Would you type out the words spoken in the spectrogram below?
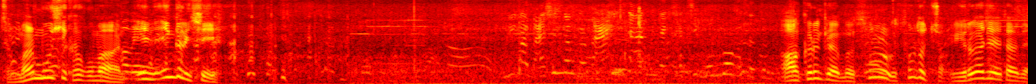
정말 무식하구만. In English. 우리가 맛있는 걸 많이 짜는데 같이 못 먹어서 좀. 아 그러니까 뭐 술 술도 좀 여러 가지 했다는데.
